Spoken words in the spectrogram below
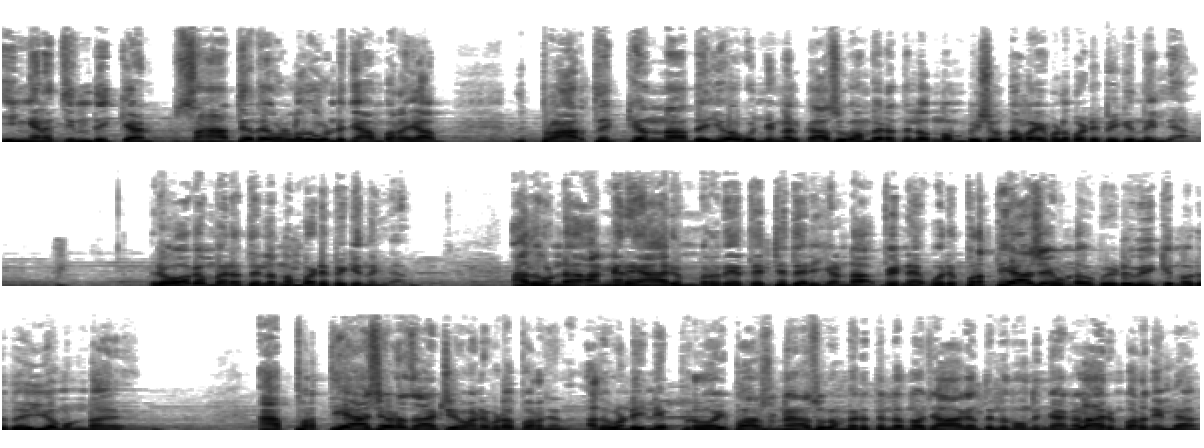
ഇങ്ങനെ ചിന്തിക്കാൻ സാധ്യതയുള്ളത് കൊണ്ട് ഞാൻ പറയാം. പ്രാർത്ഥിക്കുന്ന ദൈവ കുഞ്ഞുങ്ങൾക്ക് അസുഖം വരത്തിലൊന്നും വിശുദ്ധ ബൈബിൾ പഠിപ്പിക്കുന്നില്ല. രോഗം വരത്തില്ലെന്നും പഠിപ്പിക്കുന്നില്ല. അതുകൊണ്ട് അങ്ങനെ ആരും വെറുതെ തെറ്റിദ്ധരിക്കണ്ട. പിന്നെ ഒരു പ്രത്യാശയുണ്ട് വിടുവിക്കുന്ന ഒരു ദൈവമുണ്ട്. ആ പ്രത്യാശയുടെ സാക്ഷ്യമാണ് ഇവിടെ പറഞ്ഞത്. അതുകൊണ്ട് ഇനി റോയ് പാഷന് അസുഖം വരത്തില്ലെന്നോ ജാഗത്തില്ലെന്നൊന്നും ഞങ്ങൾ ആരും പറഞ്ഞില്ല.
